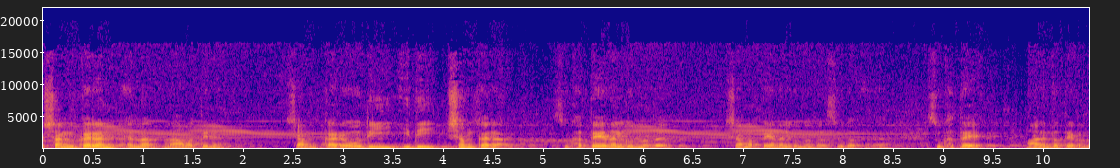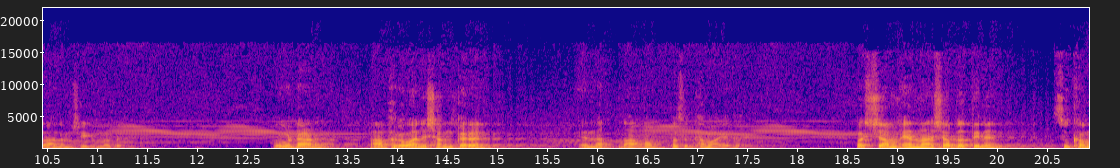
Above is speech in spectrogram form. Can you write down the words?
ശങ്കരൻ എന്ന നാമത്തിന് ശംകരോതി ഇതി ശങ്കര സുഖത്തെ നൽകുന്നത് ശമത്തെ നൽകുന്നത് സുഖ സുഖത്തെ ആനന്ദത്തെ പ്രദാനം ചെയ്യുന്നത്. അതുകൊണ്ടാണ് ആ ഭഗവാന് ശങ്കരൻ എന്ന നാമം പ്രസിദ്ധമായത്. അപ്പം ശം എന്ന ശബ്ദത്തിന് സുഖം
